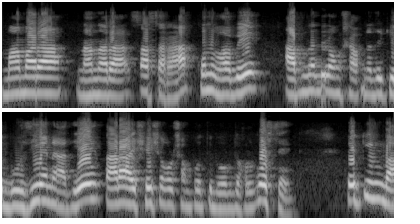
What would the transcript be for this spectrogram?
মামারা, নানারা, চাচারা কোনোভাবে আপনাদের অংশ আপনাদেরকে বুঝিয়ে না দিয়ে তারা সেই সকল সম্পত্তি ভোগ দখল করছে। কিংবা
